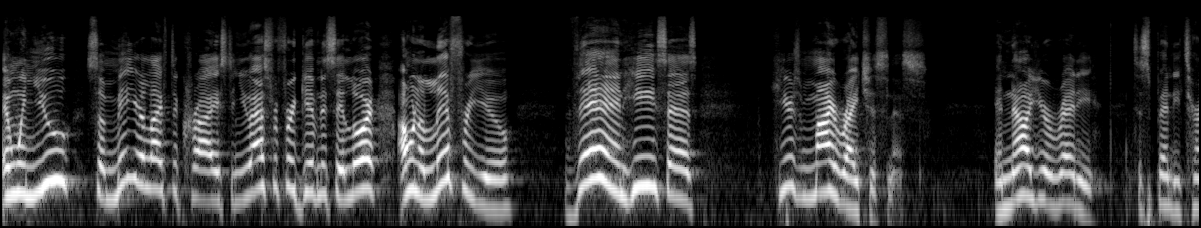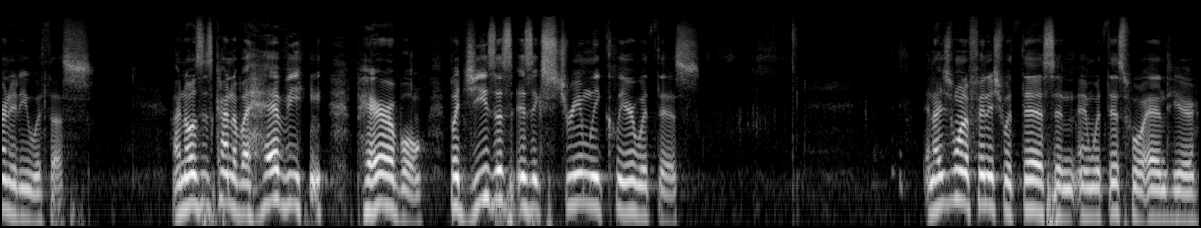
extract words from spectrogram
And when you submit your life to Christ and you ask for forgiveness, say, Lord, I want to live for you, then he says, Here's my righteousness. And now you're ready to spend eternity with us. I know this is kind of a heavy parable, but Jesus is extremely clear with this. And I just want to finish with this, and, and with this we'll end here.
